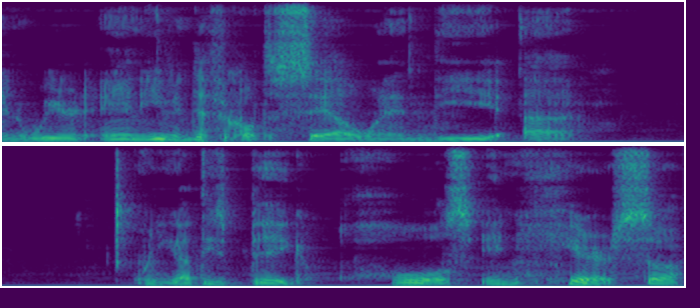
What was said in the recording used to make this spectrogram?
and weird and even difficult to sail when the uh, when you got these big holes in here. So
